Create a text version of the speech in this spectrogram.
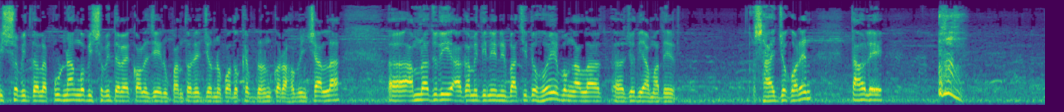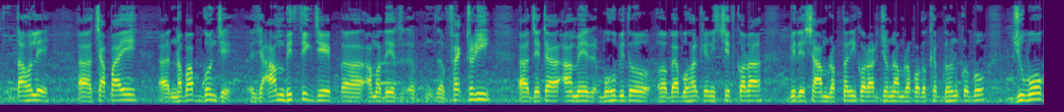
বিশ্ববিদ্যালয়, পূর্ণাঙ্গ বিশ্ববিদ্যালয় কলেজে রূপান্তরের জন্য পদক্ষেপ গ্রহণ করা হবে ইনশাআল্লাহ। আমরা যদি আগামী দিনে নির্বাচিত হই এবং আল্লাহ যদি আমাদের সাহায্য করেন, তাহলে তাহলে চাপাই নবাবগঞ্জে যে আম ভিত্তিক যে আমাদের ফ্যাক্টরি যেটা আমের বহুবিধ ব্যবহারকে নিশ্চিত করা, বিদেশে আম রপ্তানি করার জন্য আমরা পদক্ষেপ গ্রহণ করব। যুবক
